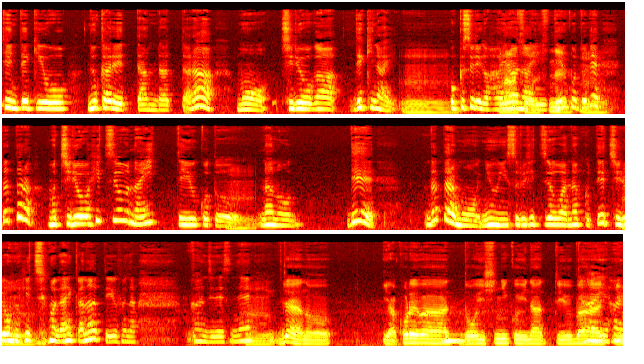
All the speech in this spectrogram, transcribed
点滴を抜かれたんだったらもう治療ができない。うん。お薬が入らないってまあそうですね。いうことで、うん。だったらもう治療は必要ないっていうことなので、だったらもう入院する必要はなくて治療も必要ないかなっていうふうな感じですね。うん。じゃああのいやこれは同意しにくいなっていう場合は、はいはい。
